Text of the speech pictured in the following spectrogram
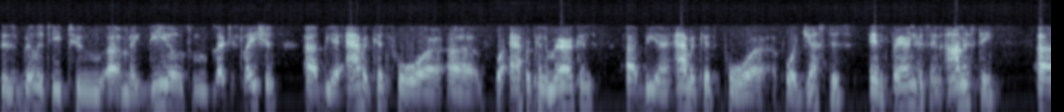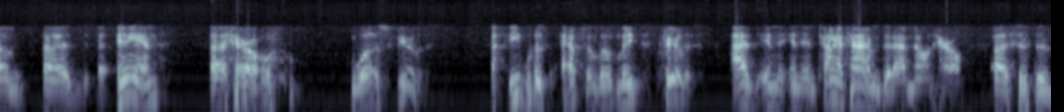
his ability to uh, make deals, move legislation, uh, be an advocate for uh, for African Americans uh, be an advocate for for justice and fairness and honesty. Um, uh, and uh, Harold was fearless. He was absolutely fearless. I in the, in the entire time that I've known Harold uh, since the,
